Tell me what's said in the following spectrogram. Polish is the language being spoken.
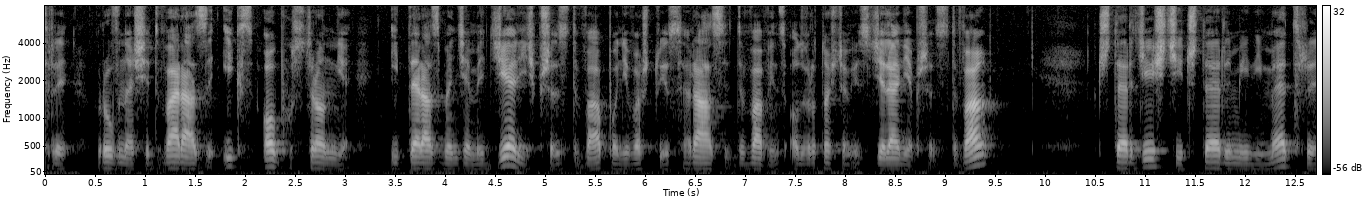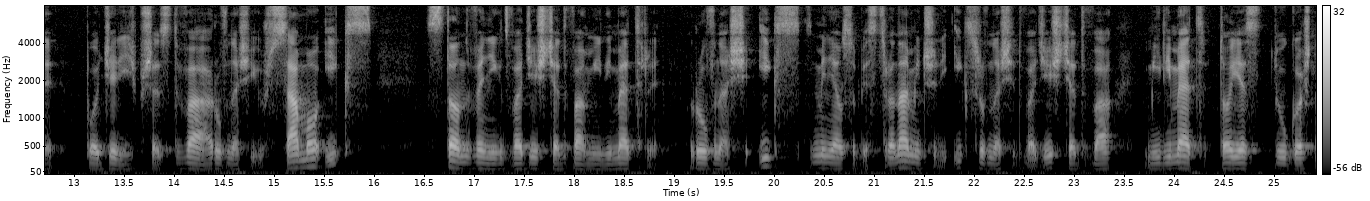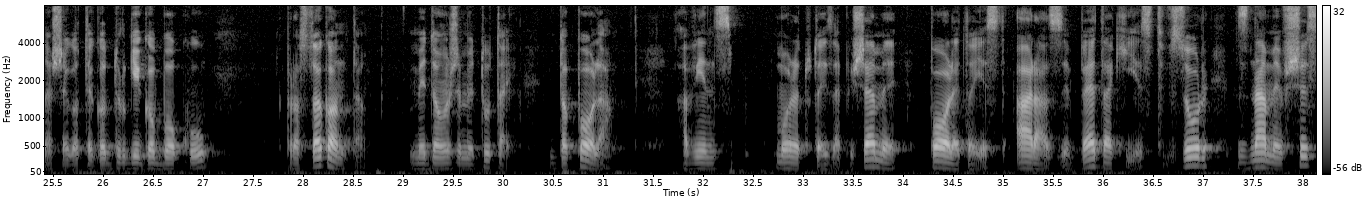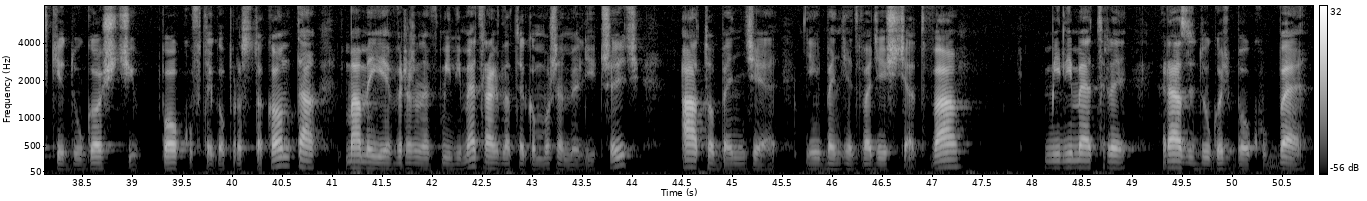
równa się 2 razy x obustronnie. I teraz będziemy dzielić przez 2, ponieważ tu jest razy 2, więc odwrotnością jest dzielenie przez 2. 44 mm podzielić przez 2 równa się już samo x. Stąd wynik 22 mm równa się x. Zmieniam sobie stronami, czyli x równa się 22 mm. To jest długość naszego tego drugiego boku prostokąta. My dążymy tutaj do pola, a więc może tutaj zapiszemy. Pole to jest a razy b, taki jest wzór. Znamy wszystkie długości boków tego prostokąta. Mamy je wyrażone w milimetrach, dlatego możemy liczyć. A to będzie, niech będzie 22 mm razy długość boku B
